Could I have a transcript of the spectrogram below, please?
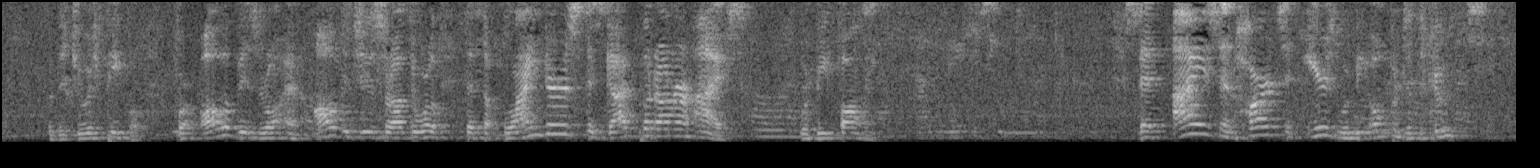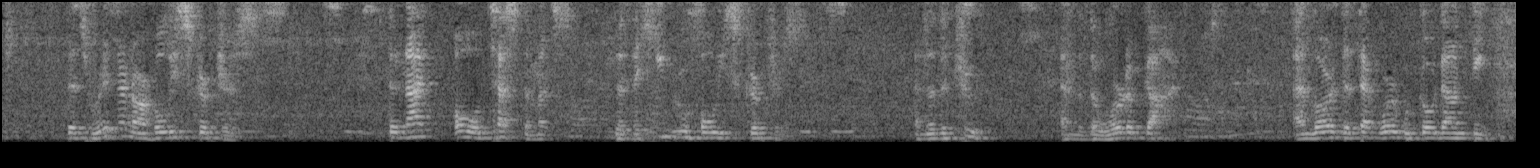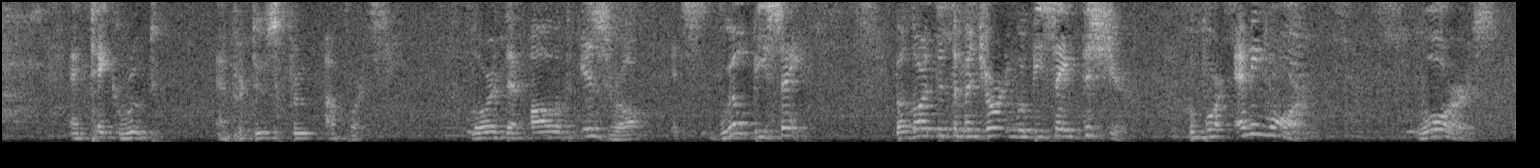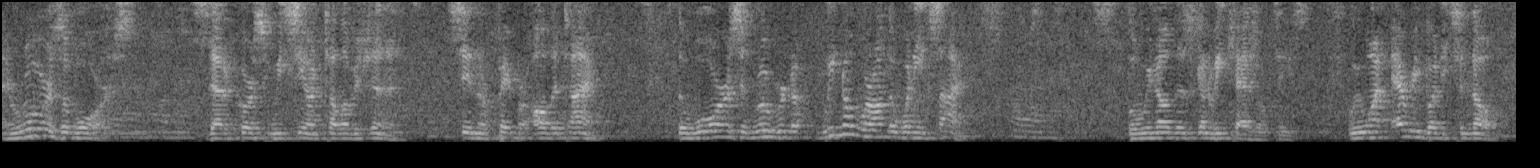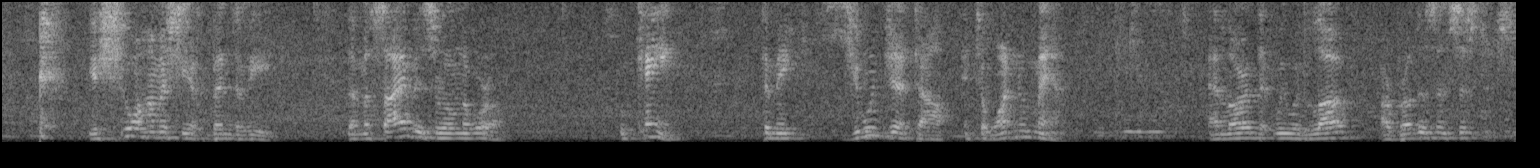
for the Jewish people, for all of Israel and all the Jews throughout the world, that the blinders that God put on our eyes would be falling. That eyes and hearts and ears would be open to the truth that's written in our holy scriptures. They're not Old Testaments, they're the Hebrew Holy Scriptures. And they're the truth and they're the Word of God. And Lord, that that Word would go down deep and take root and produce fruit upwards. Lord, that all of Israel is, will be saved. But Lord, that the majority would be saved this year before any more wars and rumors of wars that, of course, we see on television and see in the paper all the time. The wars and rumor, we know we're on the winning side, but we know there's going to be casualties. We want everybody to know Yeshua HaMashiach ben David, the Messiah of Israel and the world, who came to make Jew and Gentile into one new man. And Lord, that we would love our brothers and sisters,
